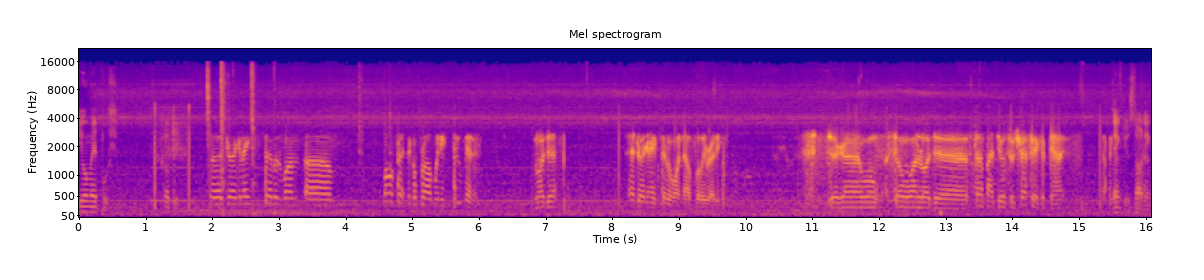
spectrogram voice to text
You may push. Copy. Uh, Dragon 871, um, small technical problem, we need two minutes. Roger. And Dragon 871 now fully ready. Dragon 71 Roger, stand by due to traffic behind. Thank you. Starting.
